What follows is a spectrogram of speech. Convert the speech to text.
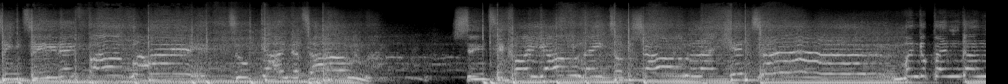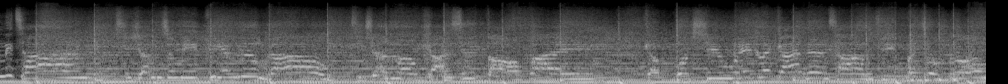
สิ่งที่ได้ฝากไว้ ทุกการกระทำสิ่งที่คอยย้ำให้จดจำและคิดถึง ยังจะมีเพียงเรื่องราว ที่จะเล่าขานสืบต่อไป กับบทชีวิตและการเดินทางที่มันจบลง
